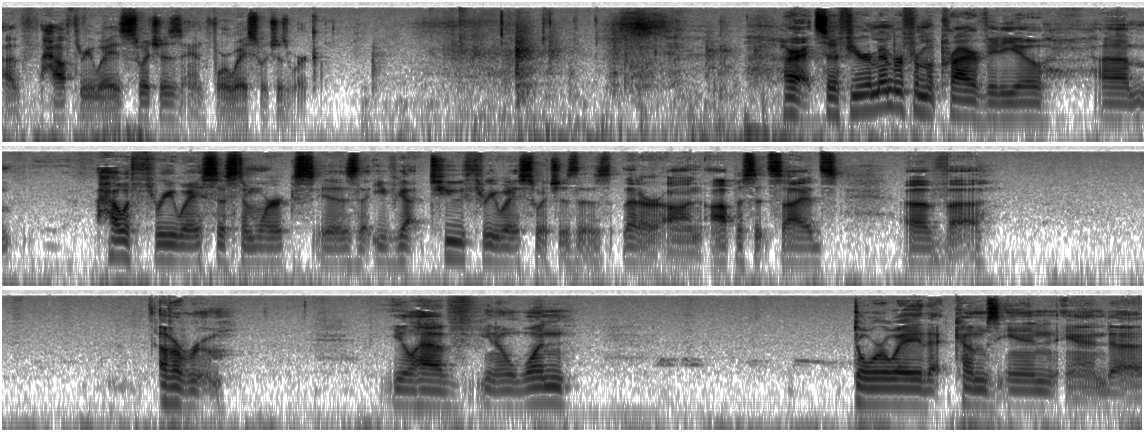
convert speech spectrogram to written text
of how three-way switches and four-way switches work. All right, so if you remember from a prior video, um, how a three-way system works is that you've got two three-way switches that are on opposite sides of uh, of a room you'll have you know one doorway that comes in and uh,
